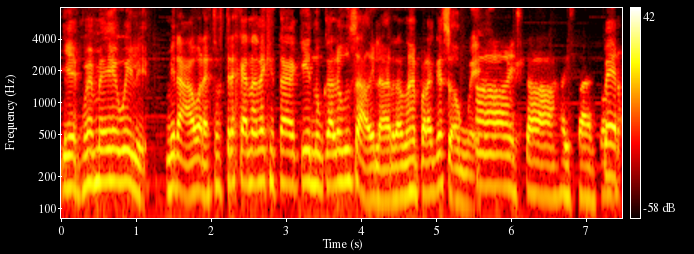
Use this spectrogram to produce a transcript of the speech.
y después me dije, Willy, Mira, ahora estos tres canales que están aquí nunca los he usado y la verdad no sé para qué son, güey. Ah, ahí está, ahí está. pero,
